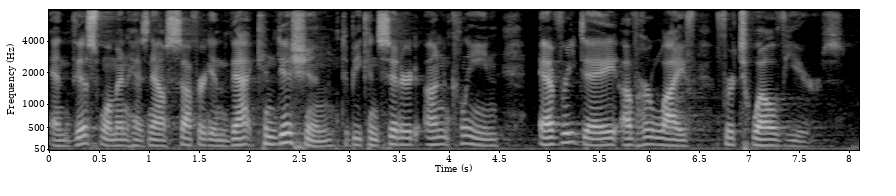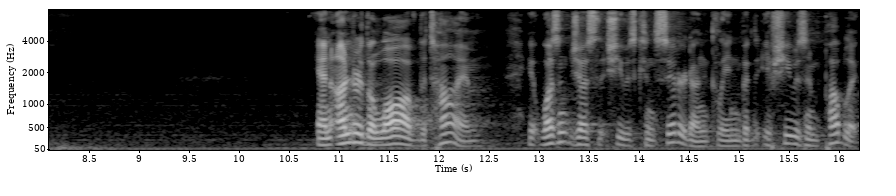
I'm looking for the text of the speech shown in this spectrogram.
And this woman has now suffered in that condition to be considered unclean every day of her life for 12 years. And under the law of the time, it wasn't just that she was considered unclean, but if she was in public,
